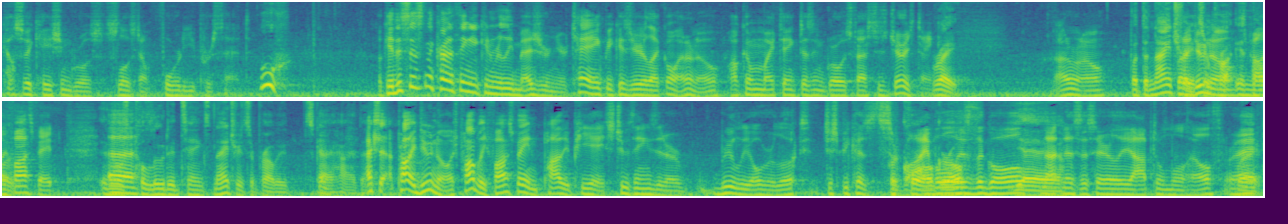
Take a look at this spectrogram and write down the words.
calcification grows slows down 40 percent. Whew. Okay, this isn't the kind of thing you can really measure in your tank because you're like, oh, I don't know, how come my tank doesn't grow as fast as Jerry's tank? Right. I don't know, But the but I nitrates do are know pro- it's in, probably those, phosphate. in those Uh, polluted tanks. Nitrates are probably sky high. Then. Actually, I probably do know. It's probably phosphate and probably pH, two things that are really overlooked just because For survival is the goal, Yeah, yeah, not yeah. necessarily optimal health, right? Right.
